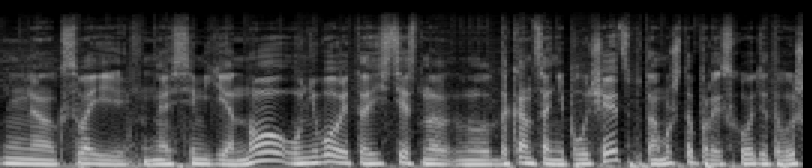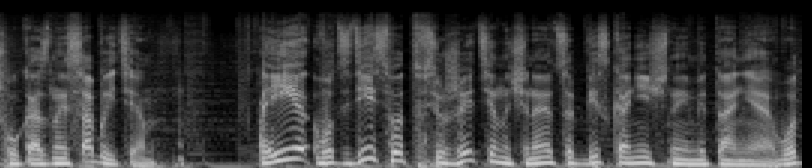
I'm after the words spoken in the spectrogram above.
м, к своей э, семье, но у него это, естественно, э, до конца не получается, потому что происходят вышеуказанные события. И вот здесь вот в сюжете начинаются бесконечные метания. Вот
